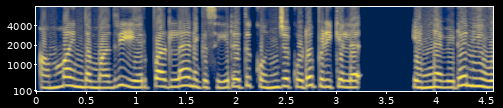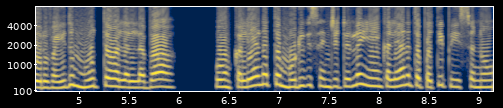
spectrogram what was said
அம்மா இந்த மாதிரி ஏற்பாடுலாம் எனக்கு செய்யறது கொஞ்சம் கூட பிடிக்கல. என்னை விட நீ ஒரு வயது மூத்தவள் அல்லவா? உன் கல்யாணத்தை முடிவு செஞ்சுட்டுல என் கல்யாணத்தை பத்தி பேசணும்.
